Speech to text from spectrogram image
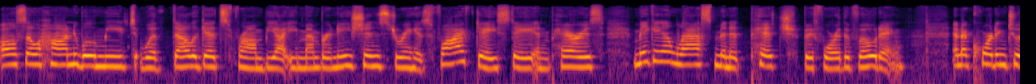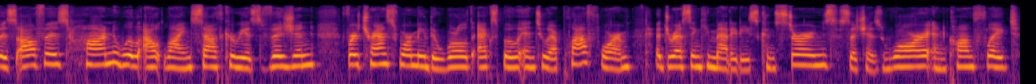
Also, Han will meet with delegates from BIE member nations during his five day stay in Paris, making a last minute pitch before the voting and according to his office, Han will outline South Korea's vision for transforming the World Expo into a platform addressing humanity's concerns such as war and conflict,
